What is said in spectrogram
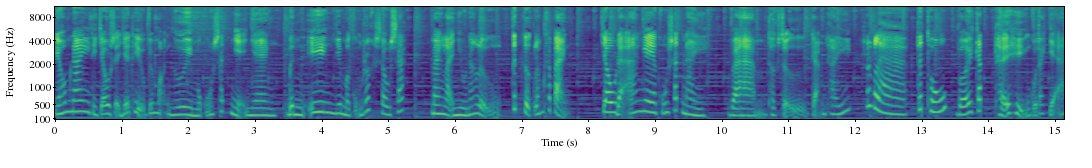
Ngày hôm nay thì Châu sẽ giới thiệu với mọi người một cuốn sách nhẹ nhàng, bình yên nhưng mà cũng rất sâu sắc, mang lại nhiều năng lượng tích cực lắm các bạn. Châu đã nghe cuốn sách này và thật sự cảm thấy rất là thích thú với cách thể hiện của tác giả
